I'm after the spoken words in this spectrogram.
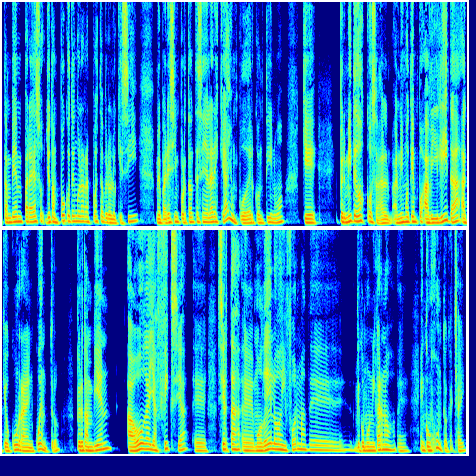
también para eso? Yo tampoco tengo la respuesta, pero lo que sí me parece importante señalar es que hay un poder continuo que permite dos cosas. Al, al mismo tiempo habilita a que ocurran encuentros, pero también ahoga y asfixia eh, ciertos modelos y formas de, comunicarnos eh, en conjunto, ¿cachai?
